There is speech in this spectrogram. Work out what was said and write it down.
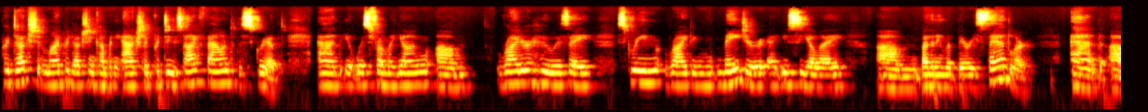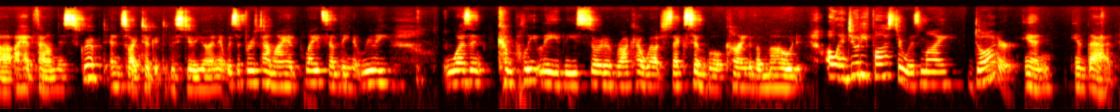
production my production company actually produced i found the script and it was from a young um, writer who is a screenwriting major at ucla um, by the name of barry sandler and uh, i had found this script and so i took it to the studio and it was the first time i had played something that really wasn't completely the sort of Raquel Welch sex symbol kind of a mode. Oh, and Jodie Foster was my daughter in in that.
